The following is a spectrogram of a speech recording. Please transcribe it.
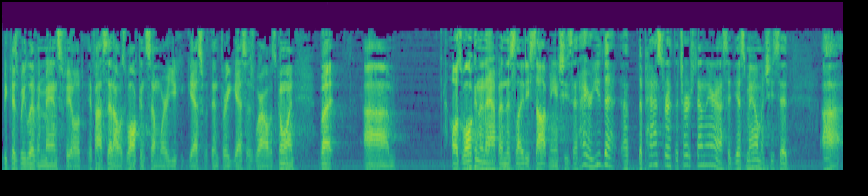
because we live in Mansfield. If I said I was walking somewhere, you could guess within three guesses where I was going. But um, I was walking to Napa, and this lady stopped me, and she said, "Hey, are you the uh, the pastor at the church down there?" And I said, "Yes, ma'am." And she said, uh,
